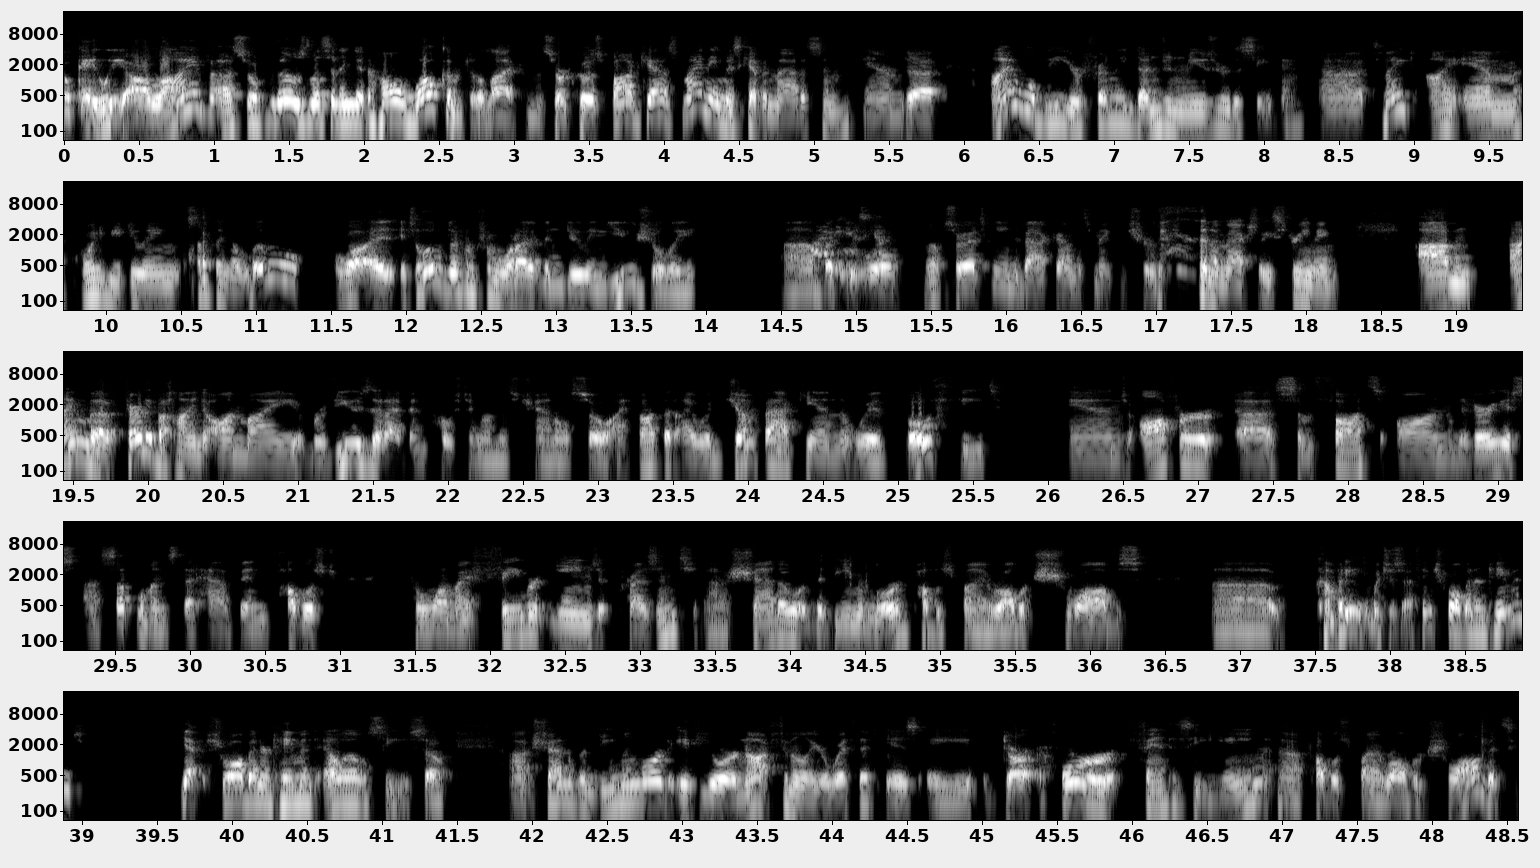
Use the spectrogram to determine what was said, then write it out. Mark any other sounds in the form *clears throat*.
Okay, we are live. Uh, so, for those listening at home, welcome to the Live from the Sword Coast podcast. My name is Kevin Madison, and uh, I will be your friendly dungeon muser this evening. Uh, tonight, I am going to be doing something a little well. It's a little different from what I've been doing usually, uh, but it will. Oh, sorry, that's me in the background. Just making sure *laughs* that I'm actually streaming. Um, I'm uh, fairly behind on my reviews that I've been posting on this channel, so I thought that I would jump back in with both feet and offer uh, some thoughts on the various uh, supplements that have been published for one of my favorite games at present, uh, Shadow of the Demon Lord, published by Robert Schwalb's uh, company, which is, I think, Schwalb Entertainment. Yeah, Schwalb Entertainment LLC. So, uh, Shadow of the Demon Lord, if you're not familiar with it, is a dark horror fantasy game uh, published by Robert Schwalb. It's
